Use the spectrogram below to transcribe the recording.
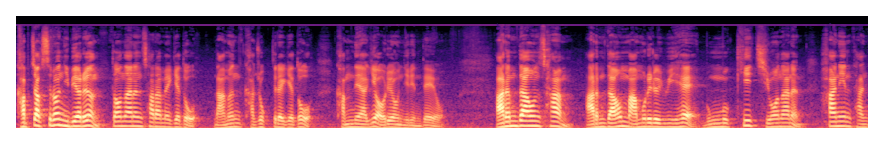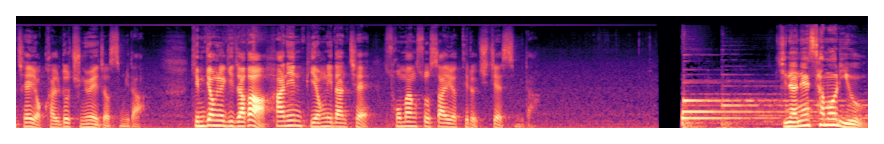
갑작스런 이별은 떠나는 사람에게도 남은 가족들에게도 감내하기 어려운 일인데요. 아름다운 삶, 아름다운 마무리를 위해 묵묵히 지원하는 한인 단체의 역할도 중요해졌습니다. 김경일 기자가 한인 비영리 단체 소망 소사이어티를 취재했습니다. 지난해 3월 이후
